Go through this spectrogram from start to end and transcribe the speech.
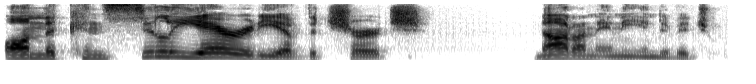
on the conciliarity of the church, not on any individual.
